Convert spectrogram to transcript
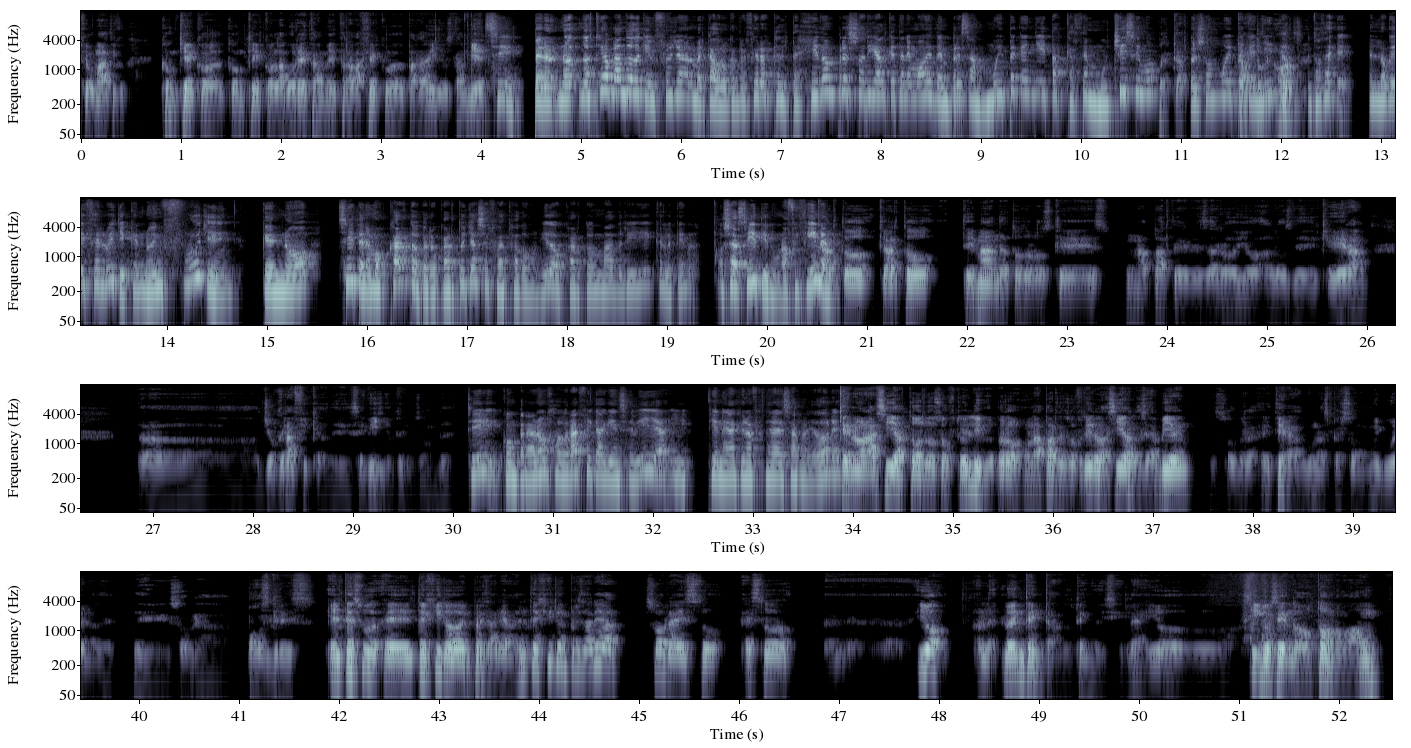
geomáticos, con quien, con, quien colaboré también, trabajé para ellos también. Sí, pero no, no, estoy hablando de que influya en el mercado, lo que me refiero es que el tejido empresarial que tenemos es de empresas muy pequeñitas que hacen muchísimo, carto, pero son muy pequeñitas. Entonces, es lo que dice Luigi, que no influyen, que no... Sí, tenemos Carto, pero Carto ya se fue a Estados Unidos, Carto en Madrid, ¿qué le queda? O sea, sí, tiene una oficina. Carto, Carto demanda a todos los que es una parte del desarrollo a los de que eran uh, geográfica de Sevilla, creo que son. De... Sí, compraron geográfica aquí en Sevilla y tienen aquí una oficina de desarrolladores. Que no hacía todo software libre, pero una parte de software libre lo hacía, lo hacía bien, sobre, tiene algunas personas muy buenas de, de, sobre Postgres. El, tesu, el tejido empresarial. El tejido empresarial sobre esto, esto eh, yo lo he intentado, tengo que decir. ¿eh? Yo sigo siendo autónomo aún.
